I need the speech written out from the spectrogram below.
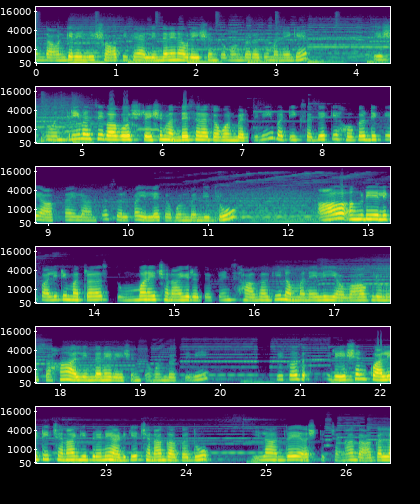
ಒಂದು ದಾವಣಗೆರೆಯಲ್ಲಿ ಶಾಪ್ ಇದೆ. ಅಲ್ಲಿಂದನೇ ನಾವು ರೇಷನ್ ತೊಗೊಂಡು ಬರೋದು ಮನೆಗೆ. ಎಷ್ಟು ಒಂದು ತ್ರೀ ಮಂತ್ಸಿಗೆ ಆಗೋಷ್ಟು ರೇಷನ್ ಒಂದೇ ಸಲ ತೊಗೊಂಡು ಬರ್ತೀವಿ, ಬಟ್ ಈಗ ಸದ್ಯಕ್ಕೆ ಹೋಗೋದಕ್ಕೆ ಇಲ್ಲ ಅಂತ ಸ್ವಲ್ಪ ಇಲ್ಲೇ ತೊಗೊಂಡು ಬಂದಿದ್ದರು ಆ ಅಂಗಡಿಯಲ್ಲಿ ಕ್ವಾಲಿಟಿ ಮಾತ್ರ ತುಂಬಾ ಚೆನ್ನಾಗಿರುತ್ತೆ ಫ್ರೆಂಡ್ಸ್ ಹಾಗಾಗಿ ನಮ್ಮ ಮನೆಯಲ್ಲಿ ಯಾವಾಗ್ಲೂ ಸಹ ಅಲ್ಲಿಂದನೇ ರೇಷನ್ ತೊಗೊಂಡು ಬರ್ತೀವಿ. ಬಿಕಾಸ್ ರೇಷನ್ ಕ್ವಾಲಿಟಿ ಚೆನ್ನಾಗಿದ್ರೇ ಅಡುಗೆ ಚೆನ್ನಾಗಾಗೋದು, ಇಲ್ಲ ಅಂದರೆ ಅಷ್ಟು ಚೆನ್ನಾಗಿ ಆಗಲ್ಲ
